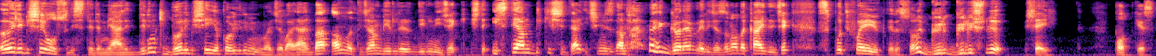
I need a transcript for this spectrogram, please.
öyle bir şey olsun istedim yani. Dedim ki böyle bir şey yapabilir miyim acaba? Yani ben anlatacağım birileri dinleyecek. İşte isteyen bir kişi de içimizden görev vereceğiz ona. O da kaydedecek. Spotify'a yükleriz sonra. Gül, gülüşlü şey podcast.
